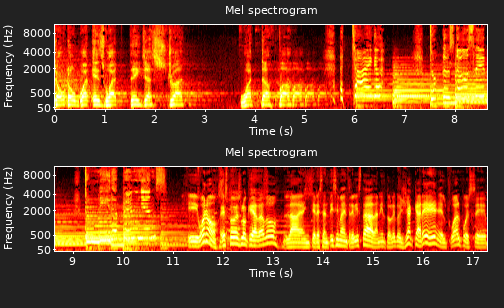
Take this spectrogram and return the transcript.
don't know what is what. They just strut. What the fuck? A tiger, don't lose no sleep, don't need opinions. Y bueno, esto es lo que ha dado la interesantísima entrevista a Daniel Toledo Yacaré, el cual pues eh,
